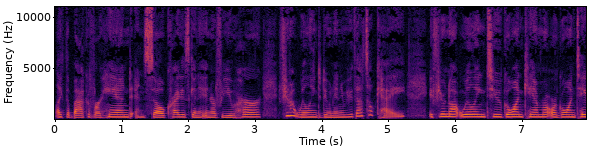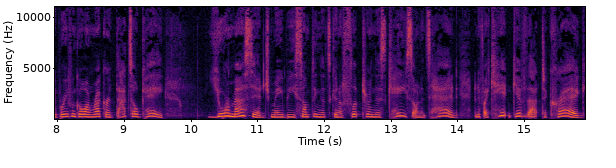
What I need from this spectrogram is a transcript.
like the back of her hand and so Craig is going to interview her. If you're not willing to do an interview, that's okay. If you're not willing to go on camera or go on tape or even go on record, that's okay. Your message may be something that's going to flip turn this case on its head. And if I can't give that to Craig,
